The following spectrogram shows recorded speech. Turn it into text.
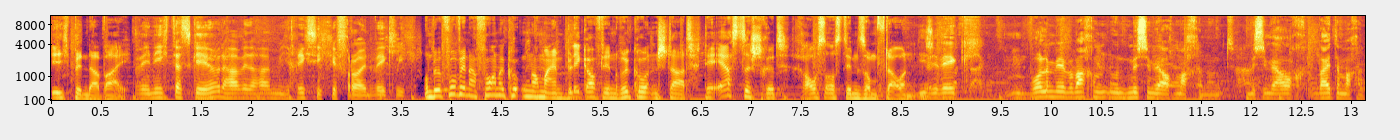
ich bin dabei. Wenn ich das gehört habe, da habe ich mich richtig gefreut, wirklich. Und bevor wir nach vorne gucken, nochmal einen Blick auf den Rückrundenstart. Der erste Schritt raus aus dem Sumpf da unten. Diesen Weg wollen wir machen und müssen wir auch machen und müssen wir auch weitermachen.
